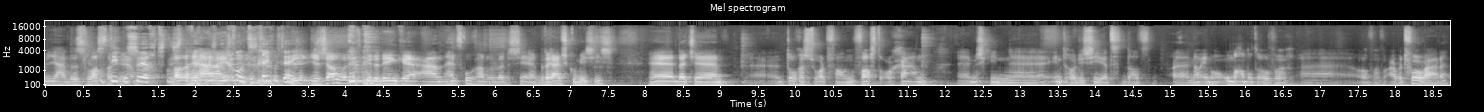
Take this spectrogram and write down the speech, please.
ja dat is lastig. Diepe zucht. Ja, ja, dat is niet goed. Dat is geen goed teken. Je, zou wellicht kunnen denken aan... Hè, vroeger hadden we bij de bedrijfscommissies... Hè, dat je uh, toch een soort van vast orgaan uh, misschien uh, introduceert... dat nou eenmaal onderhandelt over, over arbeidsvoorwaarden...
